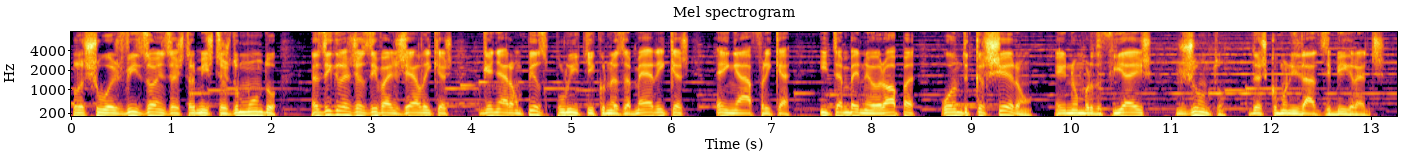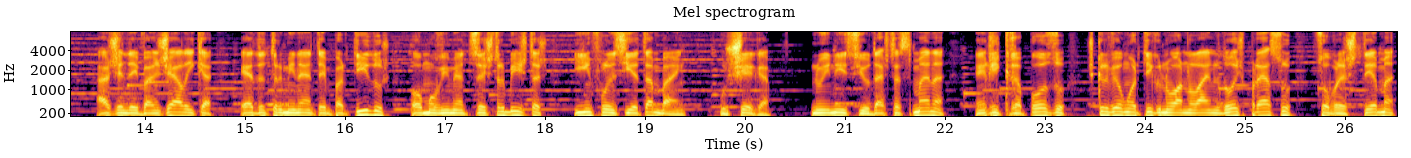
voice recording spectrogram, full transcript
pelas suas visões extremistas do mundo, as igrejas evangélicas ganharam peso político nas Américas, em África e também na Europa, onde cresceram em número de fiéis junto das comunidades imigrantes. A agenda evangélica é determinante em partidos ou movimentos extremistas e influencia também o Chega. No início desta semana, Henrique Raposo escreveu um artigo no online do Expresso sobre este tema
